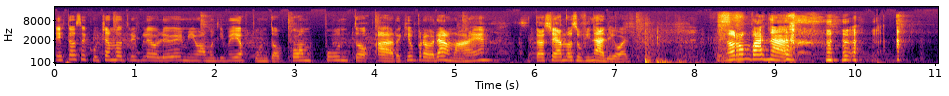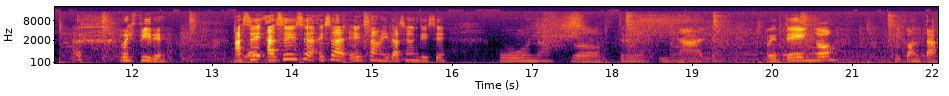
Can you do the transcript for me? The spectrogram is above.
Estás escuchando www.mimamultimedios.com.ar. Qué programa, ¿eh? Se está llegando a su final igual. No rompas nada. Respire. Hace, hace esa, esa, esa meditación que dice uno, dos, tres, inhalo. Retengo y contás.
